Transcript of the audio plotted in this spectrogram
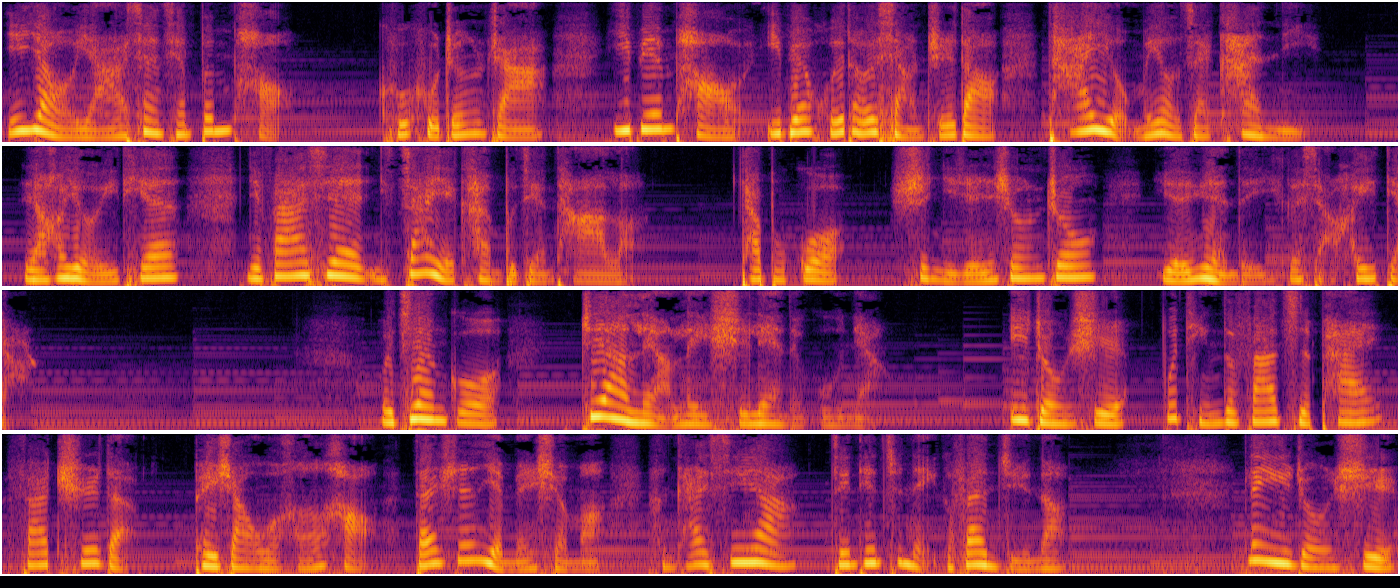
你咬牙向前奔跑，苦苦挣扎，一边跑一边回头想知道他有没有在看你。然后有一天你发现你再也看不见他了，他不过是你人生中远远的一个小黑点儿。我见过这样两类失恋的姑娘，一种是不停的发自拍发吃的，配上我很好，单身也没什么，很开心呀。今天去哪个饭局呢？另一种是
